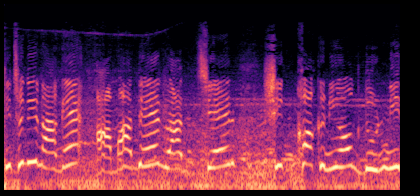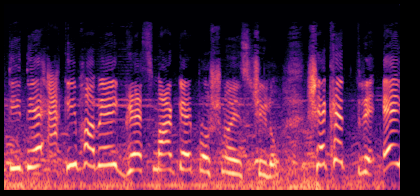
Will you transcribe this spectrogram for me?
কিছুদিন আগে আমাদের রাজ্যের শিক্ষক নিয়োগ দুর্নীতিতে একইভাবেই গ্রেস মার্কের প্রশ্ন এসেছিল। সেক্ষেত্রে এই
